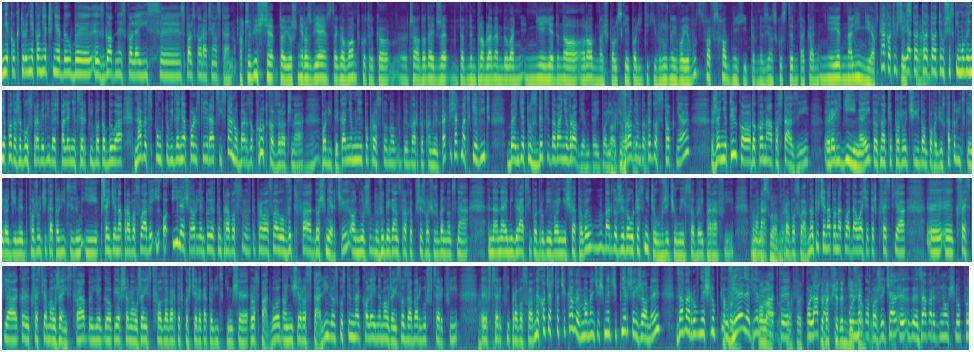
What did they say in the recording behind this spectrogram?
nie, który niekoniecznie byłby zgodny z kolei z, z polską racją stanu. Oczywiście to już nie rozwiązuje rozwijając tego wątku, tylko e, trzeba dodać, że pewnym problemem była niejednorodność polskiej polityki w różnych województwach wschodnich i pewnie w związku z tym taka niejedna linia. W tak, oczywiście, ja to, to, to, o tym wszystkim mówię nie po to, żeby usprawiedliwiać palenie cerkwi, bo to była nawet z punktu widzenia polskiej racji stanu bardzo krótkowzroczna mhm. polityka. Niemniej po prostu no, warto pamiętać. Tak czy siak Mackiewicz będzie tu zdecydowanie wrogiem tej polityki. Tak, tak, wrogiem tak, do tak. tego stopnia, że nie tylko dokona apostazji religijnej, to znaczy porzuci, on pochodził z katolickiej rodziny, porzuci katolicyzm i przejdzie na prawosławie i o ile się orientuje w tym, prawos w tym prawosławiu, wytrwa do śmierci. On już wybiegając trochę w przyszłość, już będąc na, na, na emigracji po II wojnie światowej, bardzo żywo uczestniczył w życiu miejscowej parafii w Monachium prawosławnej. Oczywiście na to nakładała się też kwestia, y, y, kwestia, kwestia małżeństwa. Jego pierwsze małżeństwo zawarte w kościele katolickim się rozpadło. Oni się rozstali, w związku z tym na kolejne małżeństwo zawarł już w cerkwi, y, w cerkwi prawosławnej. Chociaż co ciekawe, w momencie śmierci pierwszej żony zawarł również ślub wiele, wiele lat, tak, tak, po latach tak, wspólnego pożycia. Zawarł z nią ślub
